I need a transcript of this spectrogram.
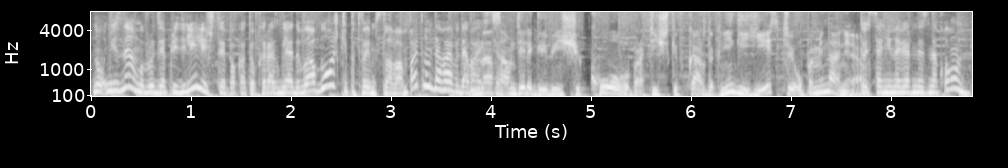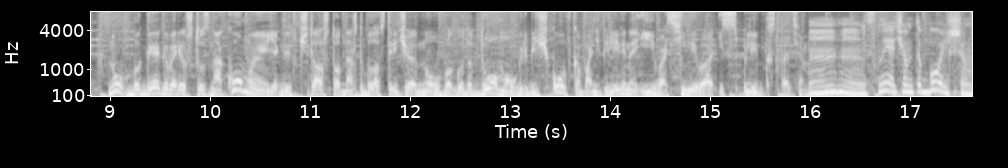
Ну, не знаю, мы вроде определились, что я пока только разглядываю обложки по твоим словам, поэтому давай выдавай на всё. самом деле Гребенщикова практически в каждой книге есть упоминание. То есть они, наверное, знакомы? Ну, БГ говорил, что знакомые. Я где-то читал, что однажды была встреча Нового года дома у Гребенщикова в компании Пелевина и Васильева из Сплин, кстати. Мгм. Сны о чем-то большем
